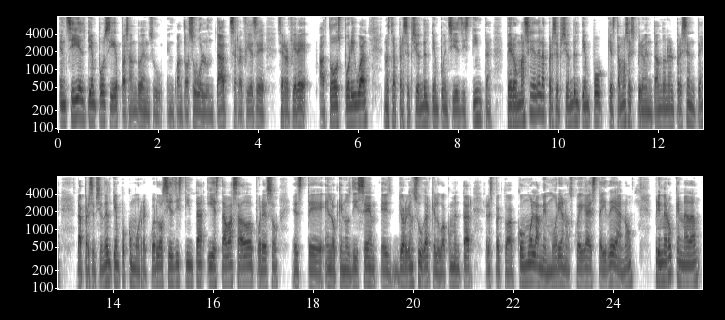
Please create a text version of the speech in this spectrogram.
en sí el tiempo sigue pasando en su, en cuanto a su voluntad se refiere, se refiere a todos por igual, nuestra percepción del tiempo en sí es distinta, pero más allá de la percepción del tiempo que estamos experimentando en el presente, la percepción del tiempo como recuerdo sí es distinta y está basado por eso este, en lo que nos dice eh, Jorgen Sugar, que lo voy a comentar respecto a cómo la memoria nos juega esta idea, ¿no? Primero que nada,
